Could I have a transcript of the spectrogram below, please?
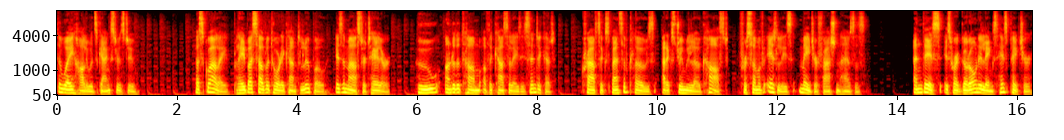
the way Hollywood's gangsters do. Pasquale, played by Salvatore Cantalupo, is a master tailor who, under the thumb of the Casalesi syndicate, crafts expensive clothes at extremely low cost for some of Italy's major fashion houses. And this is where Garrone links his picture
